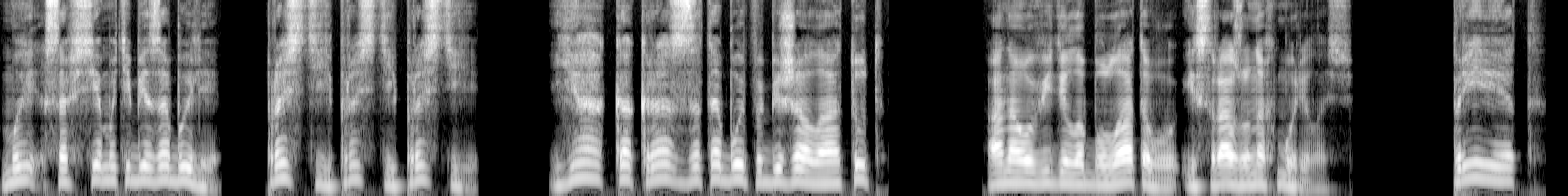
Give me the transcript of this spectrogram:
мы совсем о тебе забыли. Прости, прости, прости. Я как раз за тобой побежала, а тут...» Она увидела Булатову и сразу нахмурилась. «Привет!»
